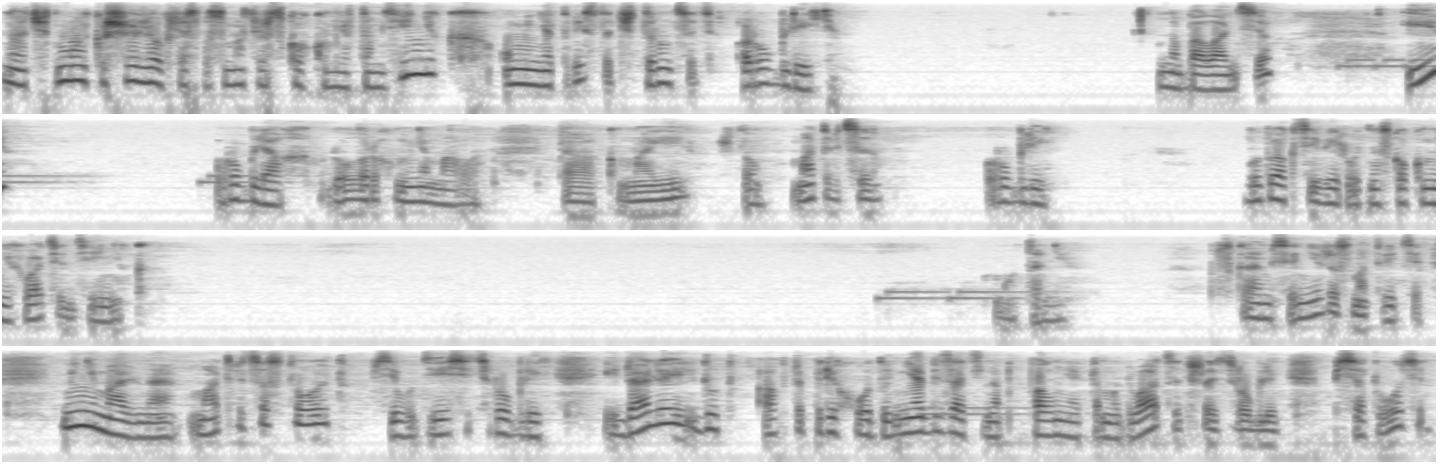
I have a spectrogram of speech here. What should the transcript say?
Значит, мой кошелек, сейчас посмотрю, сколько у меня там денег. У меня 314 рублей на балансе. И в рублях. В долларах у меня мало. Так, мои что? Матрицы рубли. Буду активировать, насколько мне хватит денег. Вот они. Спускаемся ниже. Смотрите. Минимальная матрица стоит всего 10 рублей. И далее идут автопереходы. Не обязательно пополнять там и 26 рублей, 58.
